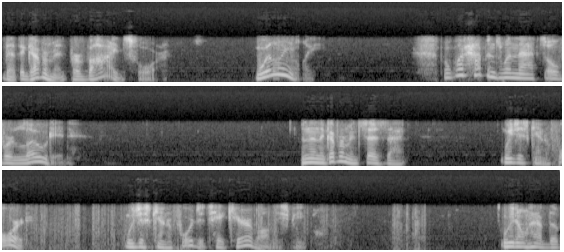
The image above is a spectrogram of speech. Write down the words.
that the government provides for willingly. But what happens when that's overloaded? And then the government says that we just can't afford. We just can't afford to take care of all these people. We don't have the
